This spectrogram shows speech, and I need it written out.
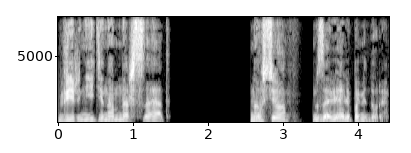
Верните нам наш сад. Но все, завяли помидоры.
